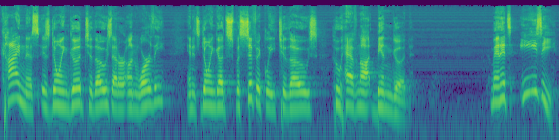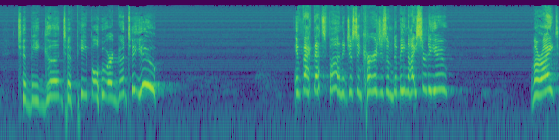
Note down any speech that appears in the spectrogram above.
Kindness is doing good to those that are unworthy, and it's doing good specifically to those who have not been good. Man, it's easy to be good to people who are good to you. In fact, that's fun. It just encourages them to be nicer to you. Am I right?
